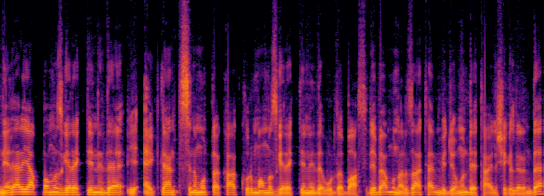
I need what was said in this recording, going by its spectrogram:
neler yapmamız gerektiğini de e, eklentisini mutlaka kurmamız gerektiğini de burada bahsediyor. Ben bunları zaten videomun detaylı şekillerinde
